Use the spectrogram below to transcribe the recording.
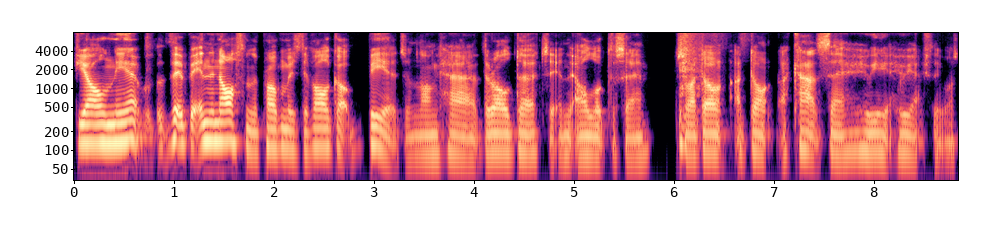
Fjolnir, but in the Northman, the problem is they've all got beards and long hair. They're all dirty and they all look the same. So I don't, I don't, I can't say who he who he actually was.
